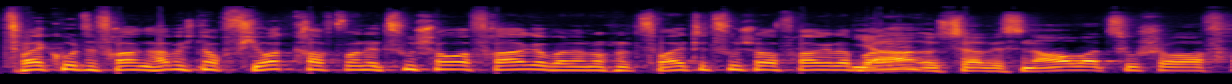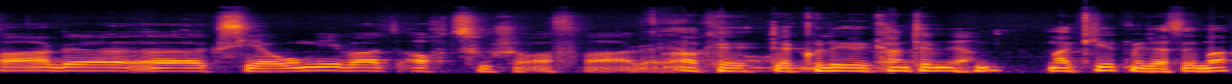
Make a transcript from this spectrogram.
Zwei kurze Fragen habe ich noch. Fjordkraft war eine Zuschauerfrage, war da noch eine zweite Zuschauerfrage dabei? Ja, ServiceNow war Zuschauerfrage, äh, Xiaomi war auch Zuschauerfrage. Ja. Okay, der Kollege kannte ja markiert mir das immer.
